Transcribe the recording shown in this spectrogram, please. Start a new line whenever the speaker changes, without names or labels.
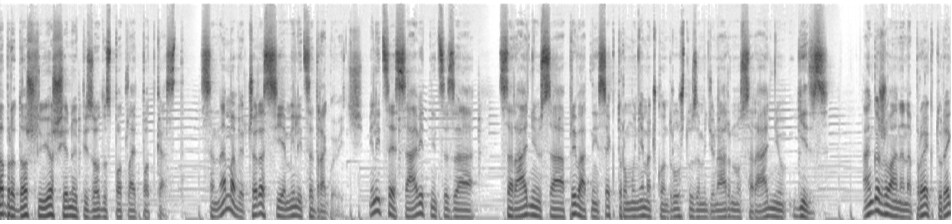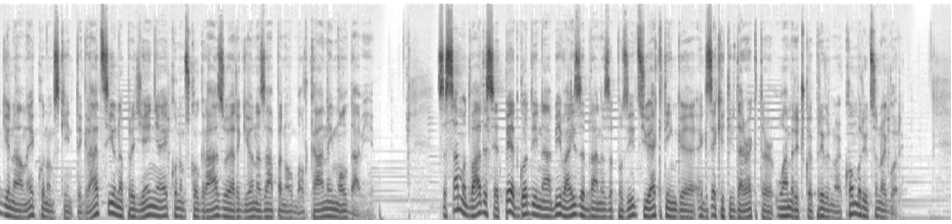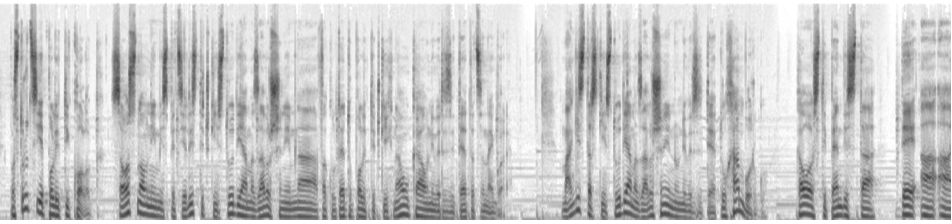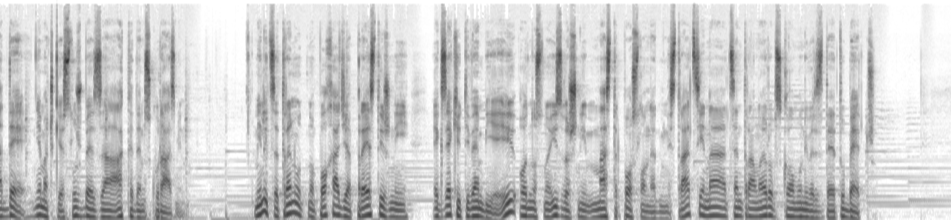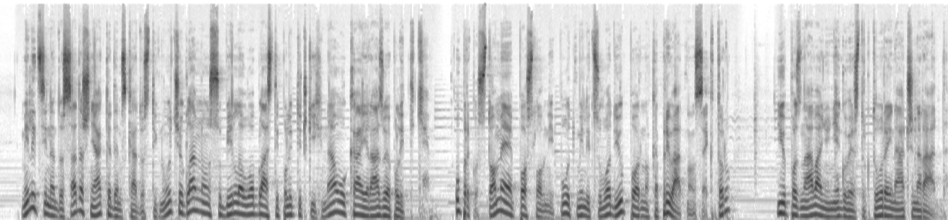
dobrodošli u još jednu epizodu Spotlight Podcast. Sa nama večeras je Milica Dragović. Milica je savjetnica za saradnju sa privatnim sektorom u Njemačkom društvu za međunarodnu saradnju GIZ, angažovana na projektu regionalne ekonomske integracije i unapređenja ekonomskog razvoja regiona Zapadnog Balkana i Moldavije. Sa samo 25 godina biva izabrana za poziciju Acting Executive Director u Američkoj privrednoj komori u Crnoj Gori. Po struci je politikolog sa osnovnim i specijalističkim studijama završenim na Fakultetu političkih nauka Univerziteta Crne Gore. Magistarskim studijama završenim na Univerzitetu u Hamburgu kao stipendista DAAD, Njemačke službe za akademsku razminu. Milica trenutno pohađa prestižni Executive MBA, odnosno izvršni master poslovne administracije na Europskom univerzitetu Beču. Milicina dosadašnja akademska dostignuća uglavnom su bila u oblasti političkih nauka i razvoja politike. Uprkos tome, poslovni put Milicu vodi uporno ka privatnom sektoru i upoznavanju njegove strukture i načina rada.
